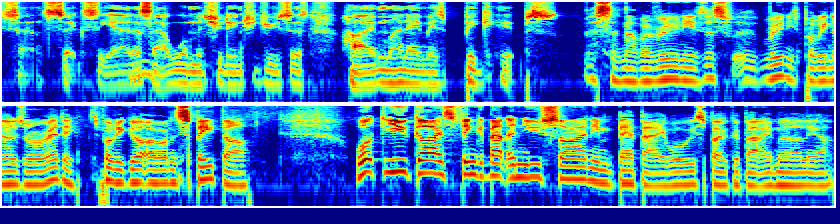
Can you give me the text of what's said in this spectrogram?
Sounds sexy. Yeah, that's how a woman should introduce us. Hi, my name is Big Hips. That's another Rooney's. That's, uh, Rooney's probably knows her already. He's probably got her on speed dial. What do you guys think about the new signing Bebe? Well, we spoke about him earlier.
